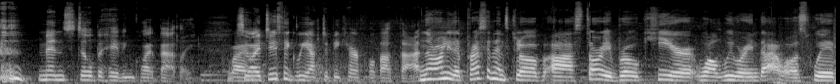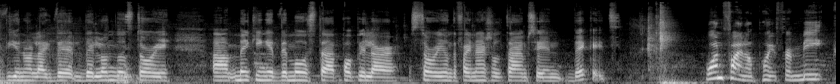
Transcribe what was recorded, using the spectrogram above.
men still behaving quite badly. Right. So I do think we have to be careful about that. Not only the President's Club uh, story broke here while we were in Davos with, you know, like the, the London story uh, making it the most uh, popular story on the Financial Times in decades. One final point from me.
